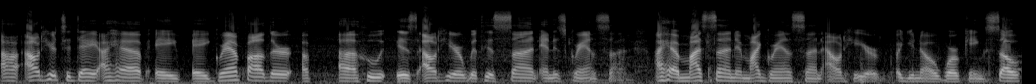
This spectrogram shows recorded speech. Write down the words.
uh, out here today, I have a, a grandfather of, uh, who is out here with his son and his grandson. I have my son and my grandson out here, uh, you know, working. So,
